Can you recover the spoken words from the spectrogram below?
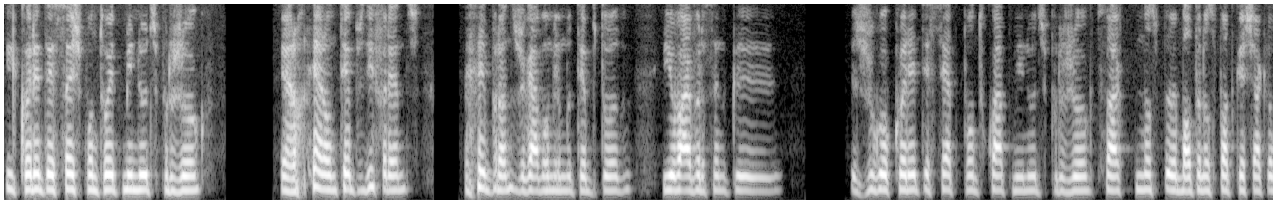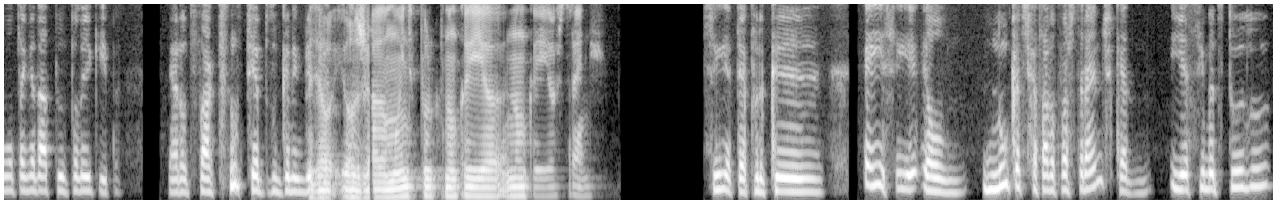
e 46.8 minutos por jogo, eram, eram tempos diferentes, pronto, jogavam mesmo o tempo todo, e o Iverson que jogou 47.4 minutos por jogo, de facto, não se, a malta não se pode queixar que ele não tenha dado tudo pela equipa. Era de facto tempos um bocadinho diferentes. Mas ele, ele, jogava muito porque nunca ia, nunca ia aos treinos. Sim, até porque é isso, ele nunca descansava para os treinos, que é, e acima de tudo,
